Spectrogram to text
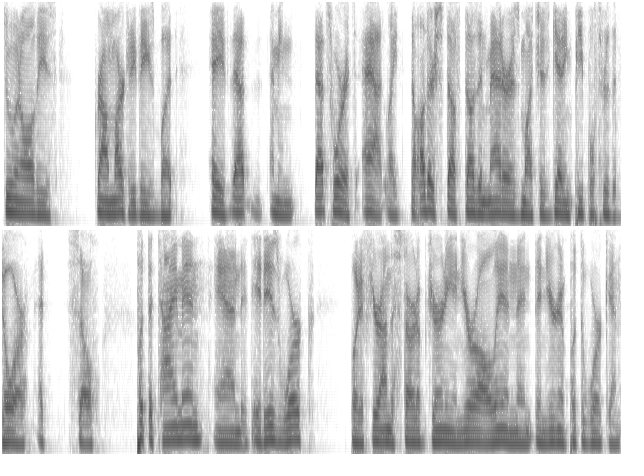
doing all these ground marketing things. But hey, that, I mean, that's where it's at. Like the other stuff doesn't matter as much as getting people through the door. At, so put the time in, and it, it is work. But if you're on the startup journey and you're all in, then then you're going to put the work in.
